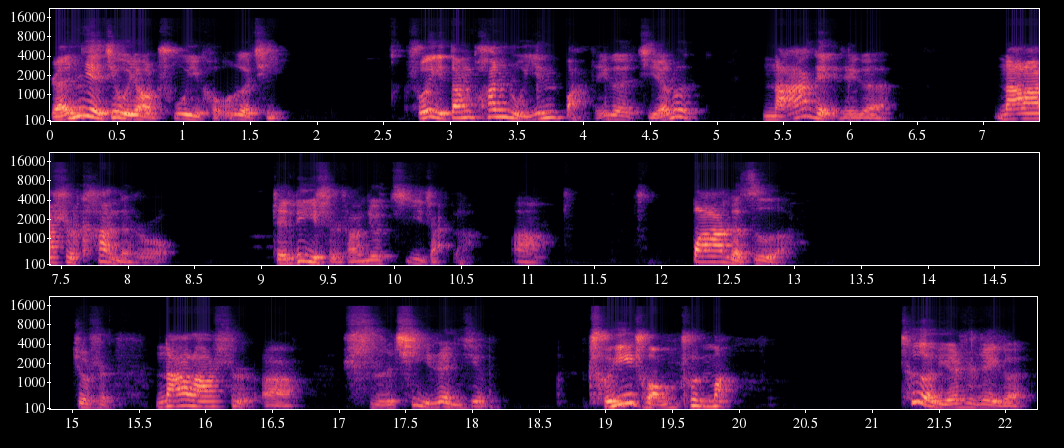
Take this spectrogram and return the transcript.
人家就要出一口恶气。所以，当潘主荫把这个结论拿给这个那拉氏看的时候，这历史上就记载了啊，八个字啊，就是那拉氏啊。使气任性，捶床春骂，特别是这个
